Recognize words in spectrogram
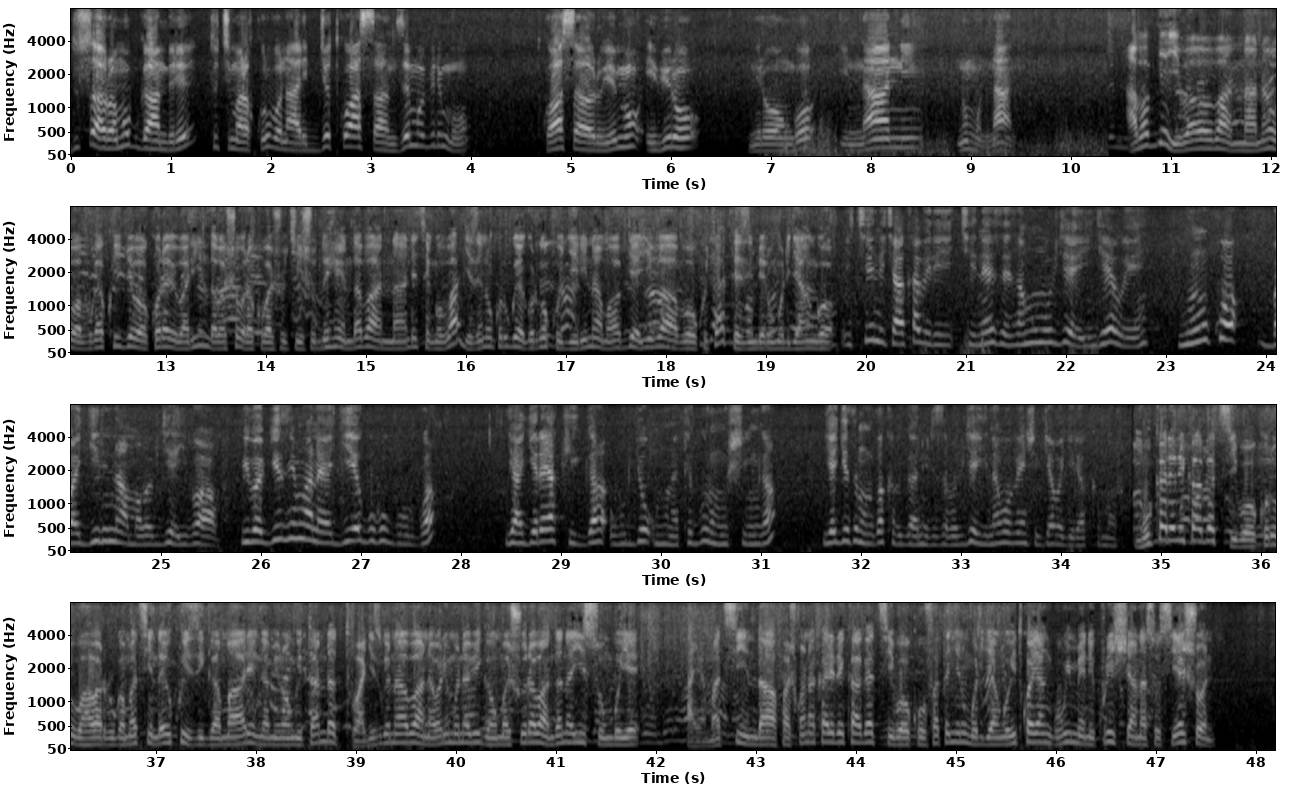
Dusaruramo bwa mbere tukimara kurubona hari ibyo twasanzemo birimo twasaruyemo ibiro mirongo inani n'umunani. Ababyeyi b'aba bana nabo bavuga ko ibyo bakora bibarinda abashobora kubashukisha uduhenda abana ndetse ngo bageze no ku rwego rwo kugira inama ababyeyi babo ku cyateza imbere umuryango. Ikindi cya kabiri kinezeza nk'umubyeyi ngewe ni uko bagira inama ababyeyi babo. Biba byiza iyo umwana yagiye guhugurwa yagera yakiga uburyo umuntu ategura umushinga iyo ageze mu rugo akabiganiriza ababyeyi nabo benshi byabagiriye akamaro. Mu karere ka gatsibo kuri ubu habarurwa amatsinda yo kwizigama arenga mirongo itandatu. Agizwe n'abana barimo n'abiga mu mashuri abanza n'ayisumbuye. Aya matsinda afashwa n'akarere ka gatsibo ku bufatanye n'umuryango witwa young women christian association.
